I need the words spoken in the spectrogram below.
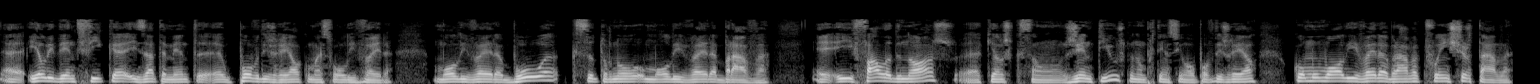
eh, ele identifica exatamente eh, o povo de Israel como essa oliveira. Uma oliveira boa que se tornou uma oliveira brava. Eh, e fala de nós, aqueles que são gentios, que não pertenciam ao povo de Israel, como uma oliveira brava que foi enxertada.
